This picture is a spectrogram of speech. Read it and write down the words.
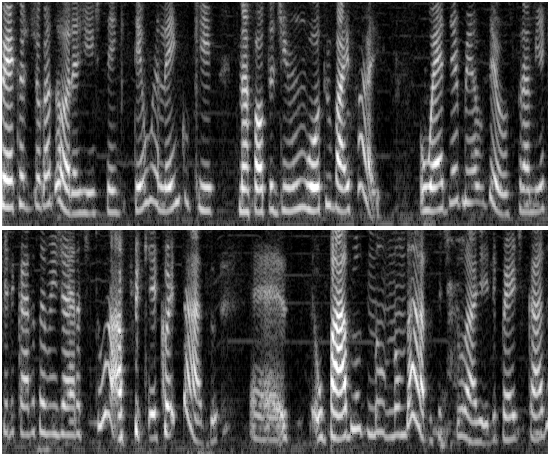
perca de jogador. A gente tem que ter um elenco que, na falta de um, o outro vai e faz. O Éder, meu Deus, para mim aquele cara também já era titular, porque, coitado. É, o Pablo não, não dá pra ser titular, ele perde cada.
